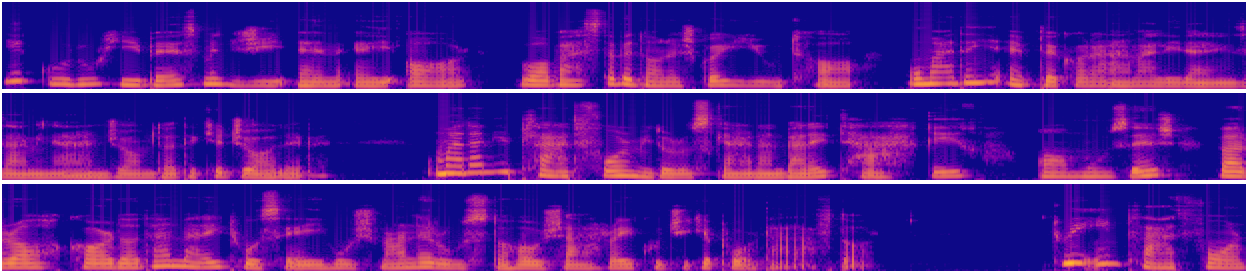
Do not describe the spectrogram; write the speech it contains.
یک گروهی به اسم GNAR وابسته به دانشگاه یوتا اومده یه ابتکار عملی در این زمینه انجام داده که جالبه. اومدن یه پلتفرمی درست کردن برای تحقیق، آموزش و راهکار دادن برای توسعه هوشمند روستاها و شهرهای کوچیک پرطرفدار. توی این پلتفرم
